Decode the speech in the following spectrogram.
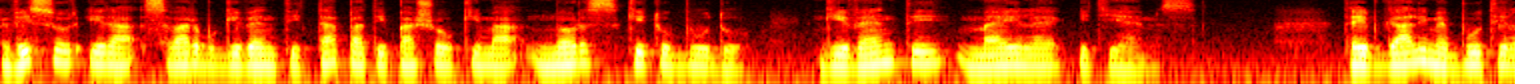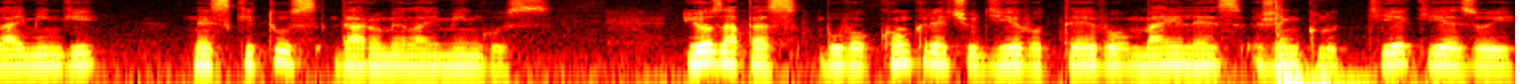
Visur yra svarbu gyventi tą patį pašaukimą nors kitų būdų - gyventi meilę kitiems. Taip galime būti laimingi, nes kitus darome laimingus. Jozapas buvo konkrečių Dievo tėvo meilės ženklų tiek Jėzui,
